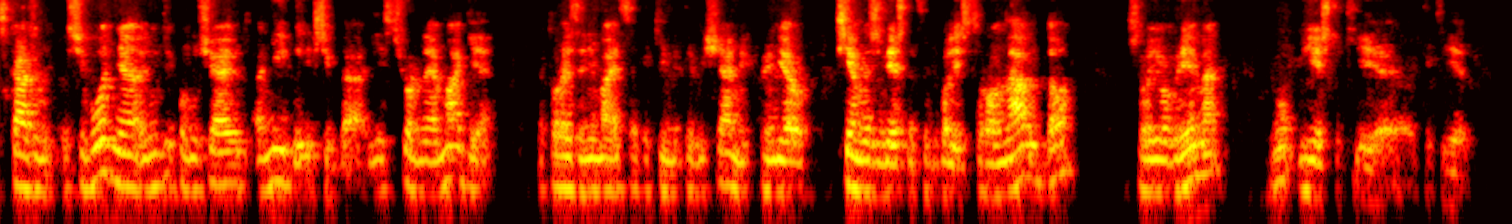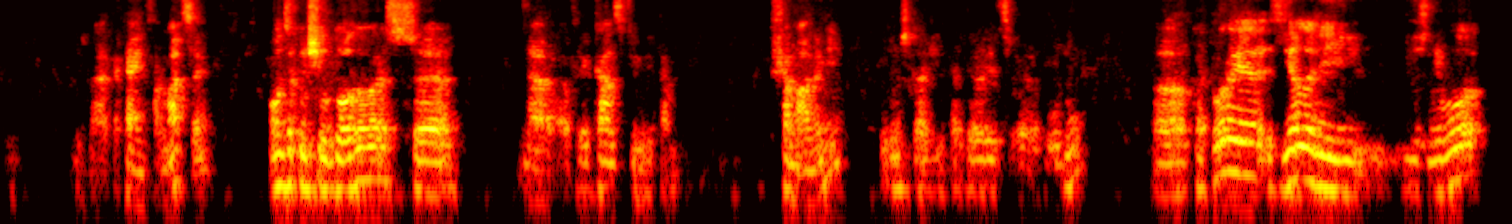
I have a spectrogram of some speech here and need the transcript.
скажем, сегодня люди получают, они были всегда, есть черная магия, которая занимается какими-то вещами, к примеру, всем известный футболист Роналдо в свое время, ну, есть такие, такие не знаю, такая информация, он заключил договор с э, африканскими там, шаманами, будем сказать, как говорится, Вуду, э, которые сделали из него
